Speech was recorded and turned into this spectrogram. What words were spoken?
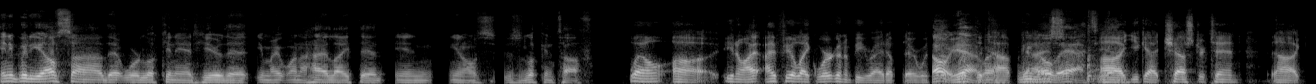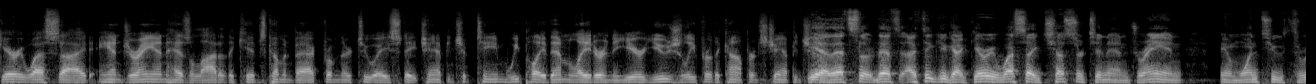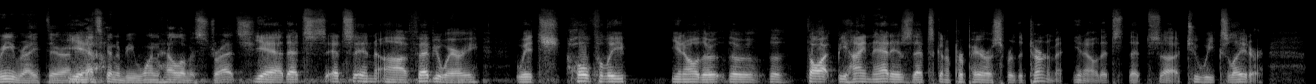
Anybody else uh, that we're looking at here that you might want to highlight that in you know is, is looking tough? Well, uh, you know, I, I feel like we're going to be right up there with the, Oh, with the top guys. we know that, Uh, you got Chesterton, uh, Gary Westside, Andrean has a lot of the kids coming back from their 2A state championship team. We play them later in the year, usually for the conference championship. Yeah, that's the, that's. I think you got Gary Westside, Chesterton, and Andrean in one, two, three right there. I mean, Yeah. that's going to be one hell of a stretch. Yeah, that's that's in uh, February, which hopefully, you know, the, the the thought behind that is that's going to prepare us for the tournament. You know, that's that's uh, two weeks later.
